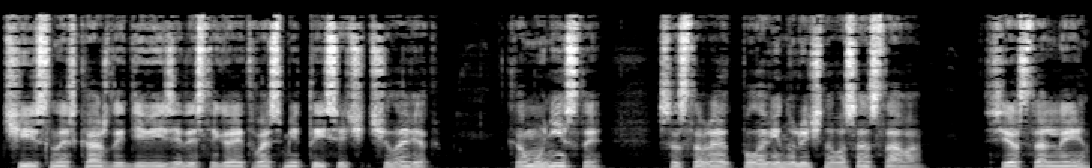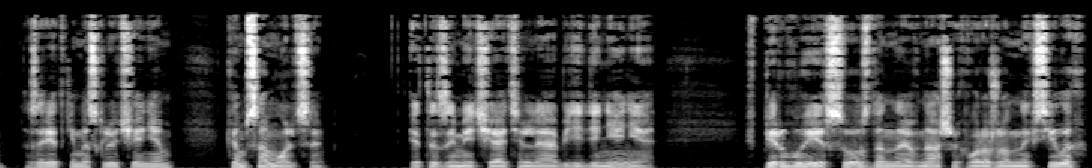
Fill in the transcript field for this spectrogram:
Численность каждой дивизии достигает 8 тысяч человек. Коммунисты составляют половину личного состава, все остальные, за редким исключением, комсомольцы. Это замечательное объединение, впервые созданное в наших вооруженных силах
